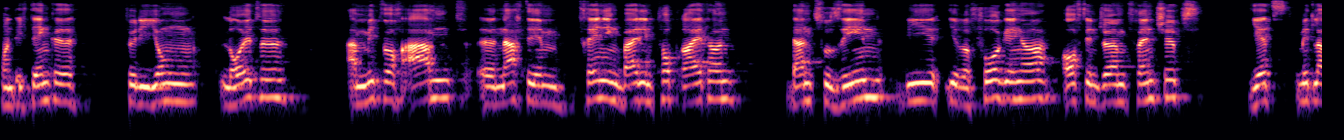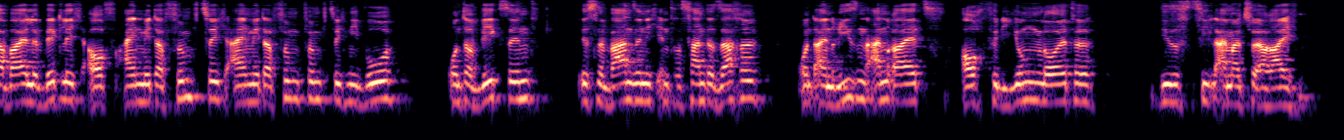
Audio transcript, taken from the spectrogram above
Und ich denke, für die jungen Leute am Mittwochabend äh, nach dem Training bei den Top-Reitern dann zu sehen, wie ihre Vorgänger auf den German Friendships jetzt mittlerweile wirklich auf 1,50 Meter, 1,55 Meter Niveau unterwegs sind, ist eine wahnsinnig interessante Sache und ein Riesenanreiz auch für die jungen Leute, dieses Ziel einmal zu erreichen.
